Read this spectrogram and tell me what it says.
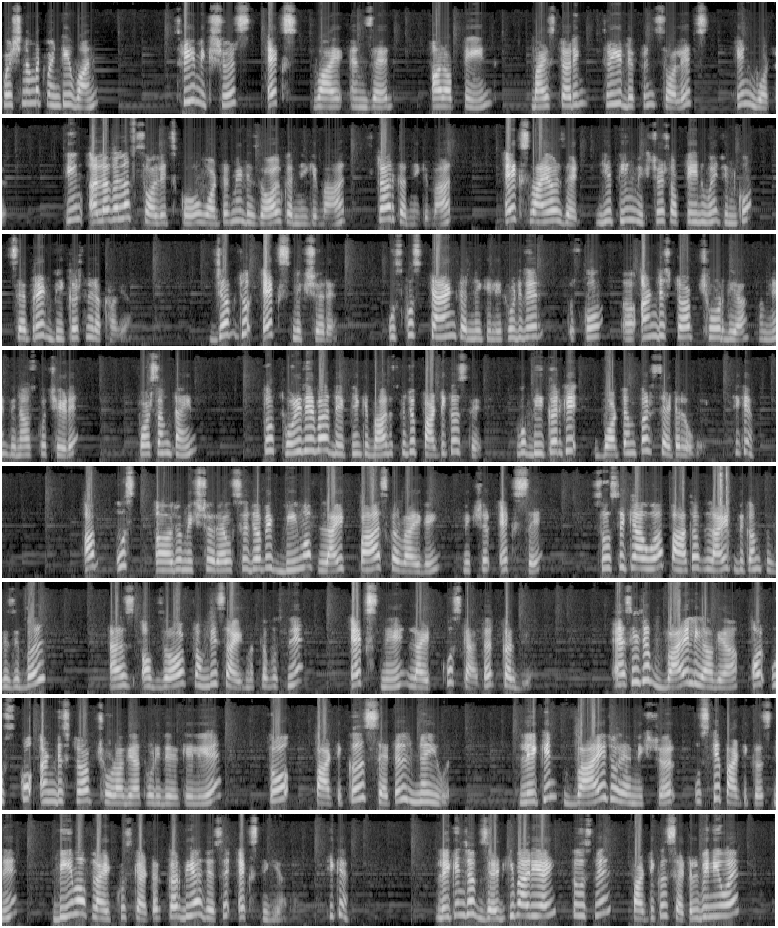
Question number twenty one three mixtures X Y and Z are obtained by stirring three different solids in water तीन अलग अलग solids को water में dissolve करने के बाद स्टर करने के बाद एक्स वाई और जेड ये तीन मिक्सचर्स ऑप्टेन हुए जिनको सेपरेट बीकर्स में रखा गया। जब जो एक्स मिक्सचर है, उसको स्टैंड करने के लिए थोड़ी देर उसको अनडिस्टर्ब छोड़ दिया हमने, बिना उसको छेड़े फॉर सम टाइम तो थोड़ी देर बाद देखने के बाद उसके जो पार्टिकल्स थे, वो बीकर के बॉटम पर सेटल हो गए, ठीक है? अब उस जो मिक्सचर है, उससे जब एक बीम ऑफ़ लाइट पास करवाई गई मिक्सचर एक्स से सो उससे क्या हुआ? Path of light becomes visible as observed from the side मतलब उसने एक्स ने लाइट को स्कैटर कर दिया। ऐसे जब वाई लिया गया और उसको अनडिस्टर्ब छोड़ा गया थोड़ी देर के लिए तो पार्टिकल सेटल नहीं हुए। लेकिन वाई जो है मिक्सचर उसके पार्टिकल्स ने बीम ऑफ़ लाइट को स्कैटर कर दिया जैसे एक्स ने किया था। ठीक है? लेकिन जब जेड की बारी आई तो उसमें पार्टिकल सेटल भी नहीं हुए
